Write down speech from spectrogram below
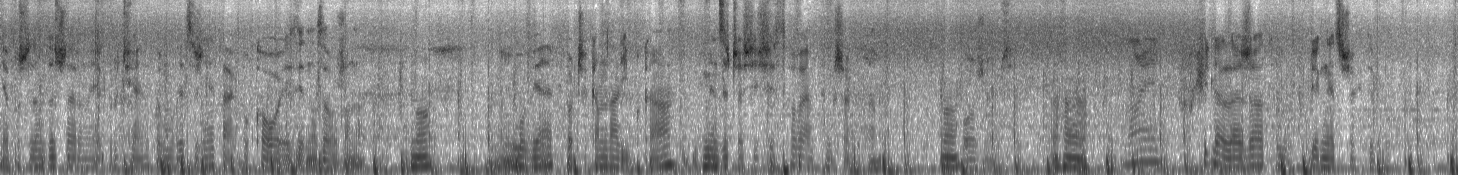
Ja poszedłem do czarnej, jak wróciłem, to mówię coś nie tak, bo koło jest jedno założone. No. No i mówię, poczekam na Lipka. W międzyczasie się schowałem w tym krzaku tam. No. Położyłem się. Aha. No i chwilę leżę, a tu biegnie trzech typów. Do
